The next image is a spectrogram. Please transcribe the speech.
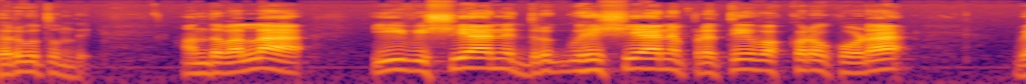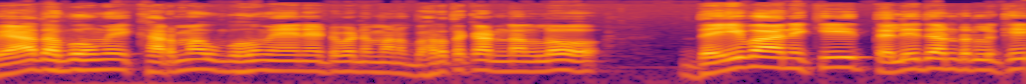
జరుగుతుంది. అందువల్ల ఈ విషయాన్ని దృగ్విషయాన్ని ప్రతి ఒక్కరూ కూడా వేదభూమి కర్మభూమి అయినటువంటి మన భరతఖండంలో దైవానికి తల్లిదండ్రులకి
